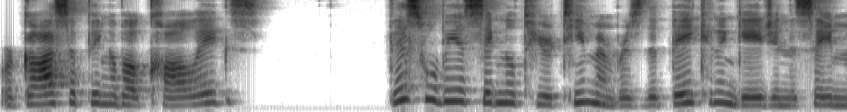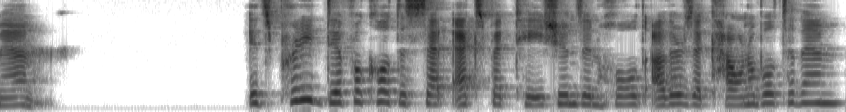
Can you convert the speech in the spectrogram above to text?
or gossiping about colleagues, this will be a signal to your team members that they can engage in the same manner. It's pretty difficult to set expectations and hold others accountable to them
